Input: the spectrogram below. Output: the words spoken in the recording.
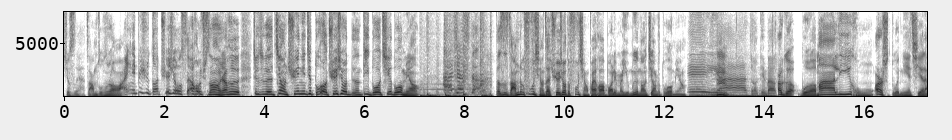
就是呀，咱们总是说啊，哎，你必须得全校三好学生，然后这个这个进全年级多少全校的第多少前多少名。I just, uh, 但是咱们这个父亲在全校的父亲排行榜里面有没有能进了多少名 about 二哥，我妈离婚二十多年前了，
